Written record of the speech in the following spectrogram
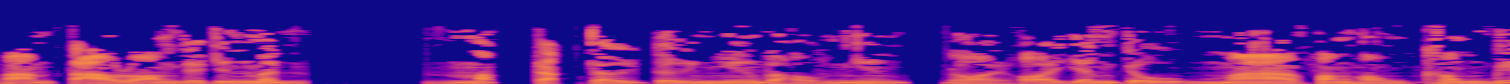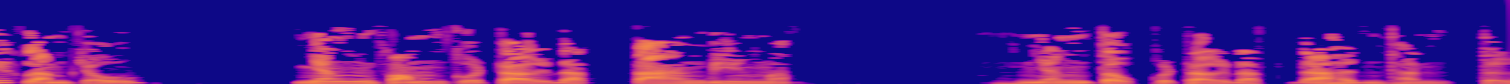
phạm tạo loạn cho chính mình mất trật tự tự nhiên và hồn nhiên, đòi hỏi dân chủ mà phần hồn không biết làm chủ. Nhân phẩm của trời đất tan biến mất. Nhân tốt của trời đất đã hình thành tự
